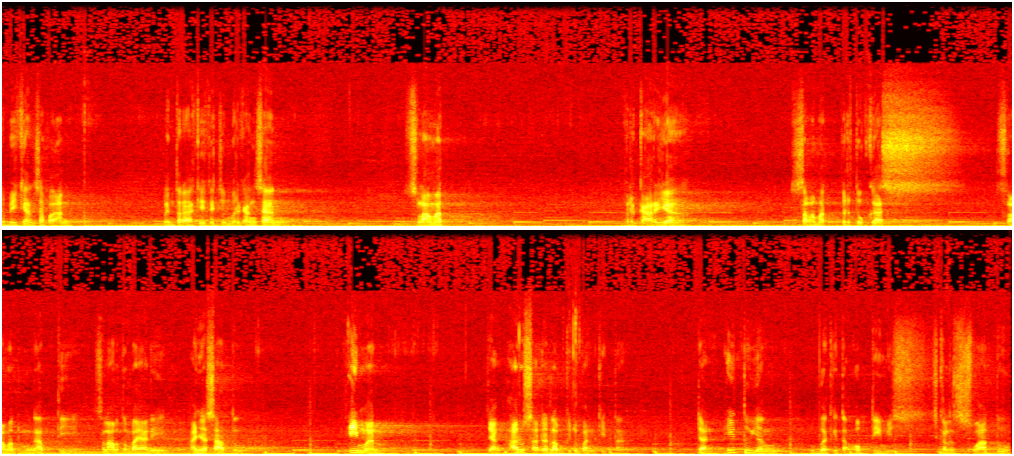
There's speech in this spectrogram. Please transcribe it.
Demikian sapaan bentar lagi kecil. Selamat berkarya, selamat bertugas, selamat mengabdi, selamat membayani hanya satu. Iman yang harus ada dalam kehidupan kita. Dan itu yang membuat kita optimis. Segala sesuatu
